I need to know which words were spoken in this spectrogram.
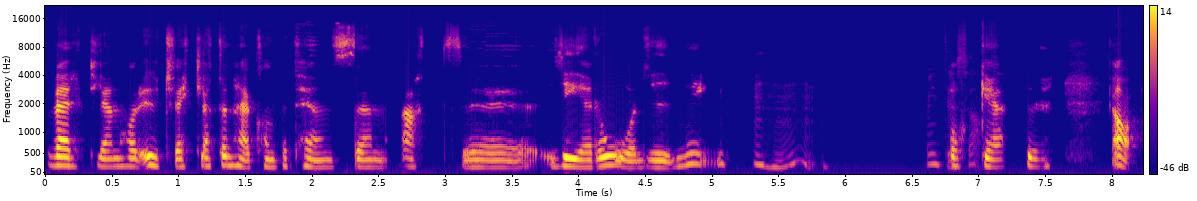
verkligen har utvecklat den här kompetensen att eh, ge rådgivning. Mm. Och att ja,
